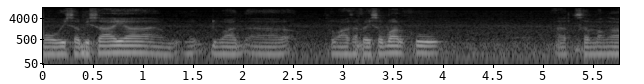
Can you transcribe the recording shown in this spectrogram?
umuwi sa Bisaya, lumad, ah, sumasakay sa barko, at sa mga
